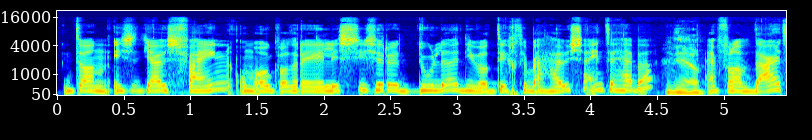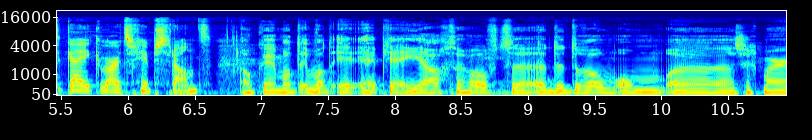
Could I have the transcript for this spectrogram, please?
Dan is het juist fijn om ook wat realistischere doelen die wat dichter bij huis zijn te hebben. Ja. En vanaf daar te kijken waar het schip strandt. Oké, okay, want wat, heb jij in je achterhoofd uh, de droom om uh, zeg maar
